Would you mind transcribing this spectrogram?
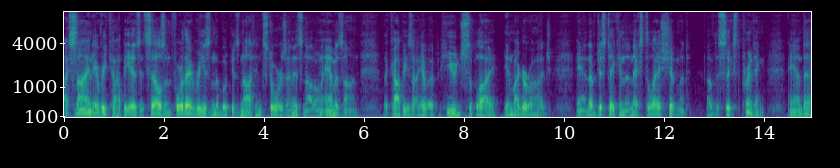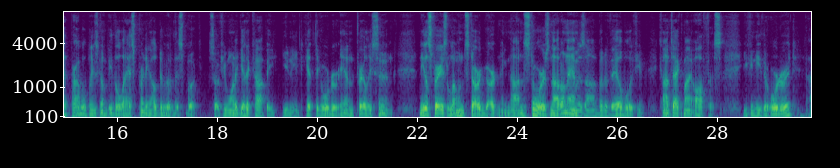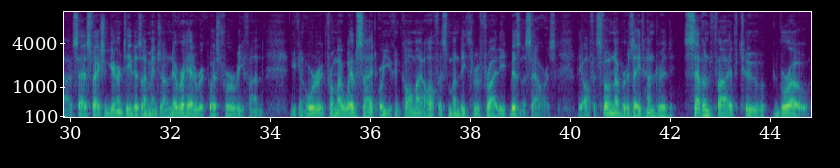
I sign every copy as it sells, and for that reason, the book is not in stores and it's not on Amazon. The copies, I have a huge supply in my garage, and I've just taken the next to last shipment of the sixth printing, and that probably is going to be the last printing I'll do of this book. So if you want to get a copy, you need to get the order in fairly soon. Neil Sperry's Lone Star Gardening, not in stores, not on Amazon, but available if you contact my office. You can either order it, uh, satisfaction guaranteed, as I mentioned. I've never had a request for a refund. You can order it from my website or you can call my office Monday through Friday, business hours. The office phone number is 800 752 GROW.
